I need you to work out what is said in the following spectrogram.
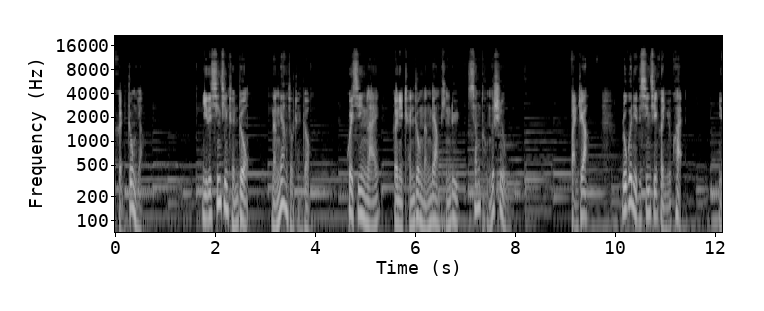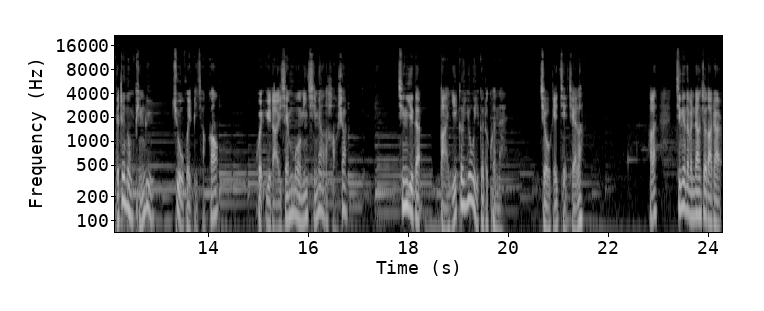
很重要，你的心情沉重，能量就沉重，会吸引来和你沉重能量频率相同的事物。反之啊。”如果你的心情很愉快，你的振动频率就会比较高，会遇到一些莫名其妙的好事儿。轻易的把一个又一个的困难就给解决了。好了，今天的文章就到这儿，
